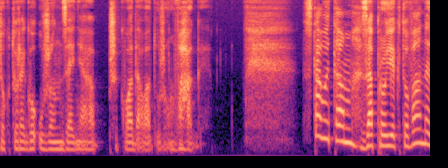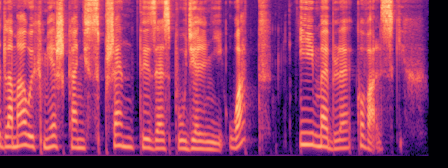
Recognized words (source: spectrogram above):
do którego urządzenia przykładała dużą wagę. Stały tam zaprojektowane dla małych mieszkań sprzęty ze spółdzielni Ład i meble Kowalskich.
